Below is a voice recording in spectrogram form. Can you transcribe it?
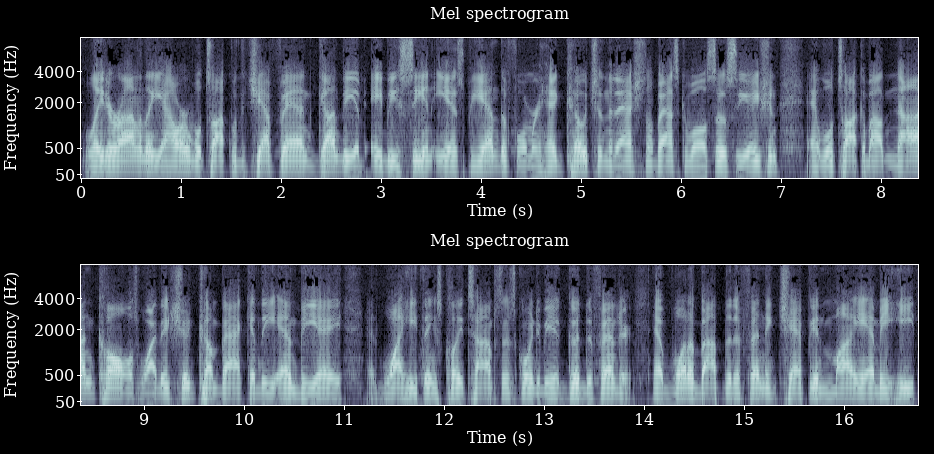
Later on in the hour, we'll talk with Jeff Van Gundy of ABC and ESPN, the former head coach in the National Basketball Association, and we'll talk about non calls, why they should come back back in the NBA and why he thinks Klay Thompson is going to be a good defender. And what about the defending champion Miami Heat?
